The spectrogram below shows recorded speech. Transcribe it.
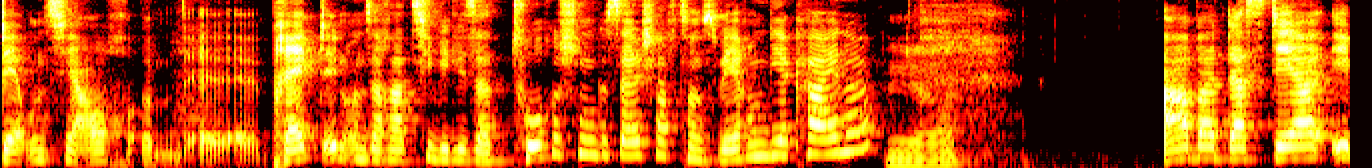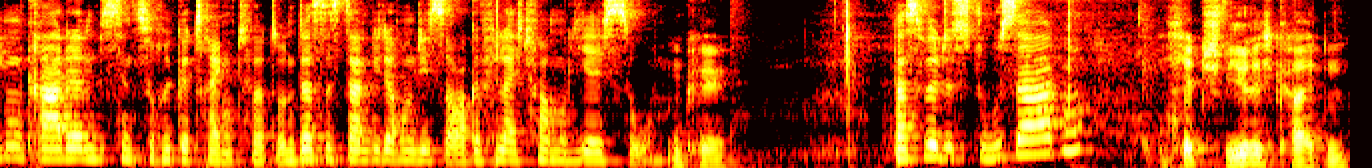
der uns ja auch äh, prägt in unserer zivilisatorischen Gesellschaft, sonst wären wir keine. Ja. Aber dass der eben gerade ein bisschen zurückgedrängt wird. Und das ist dann wiederum die Sorge. Vielleicht formuliere ich es so. Okay. Was würdest du sagen? Ich hätte Schwierigkeiten.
